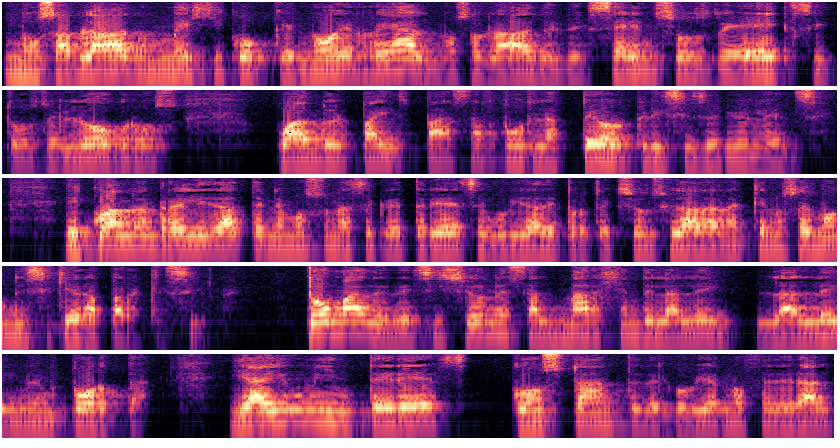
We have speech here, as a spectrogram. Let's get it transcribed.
nos hablaba de un México que no es real, nos hablaba de descensos, de éxitos, de logros, cuando el país pasa por la peor crisis de violencia y cuando en realidad tenemos una Secretaría de Seguridad y Protección Ciudadana que no sabemos ni siquiera para qué sirve. Toma de decisiones al margen de la ley, la ley no importa y hay un interés constante del gobierno federal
